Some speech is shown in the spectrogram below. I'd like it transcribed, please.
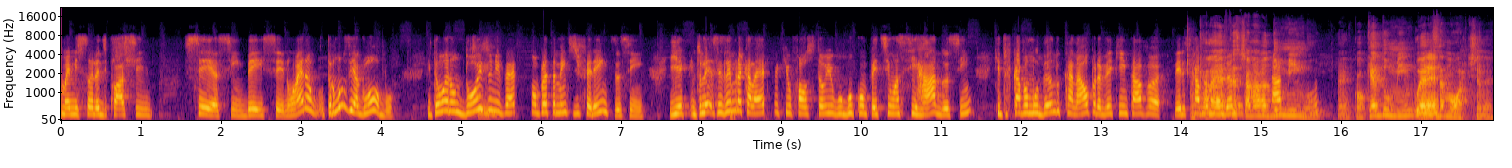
uma emissora de classe C, assim, B e C. Não era. Todo mundo via Globo. Então eram dois Sim. universos completamente diferentes, assim. E tu vocês lembram aquela época que o Faustão e o Gugu competiam acirrado, assim? Que tu ficava mudando o canal pra ver quem tava. Eles ficavam Naquela época mandando. se chamava domingo. né? Qualquer domingo era É. essa morte, né?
